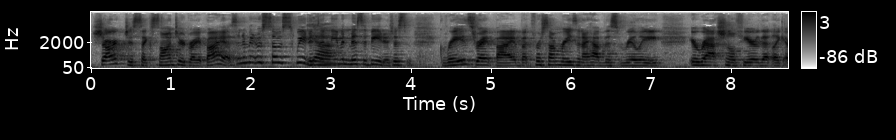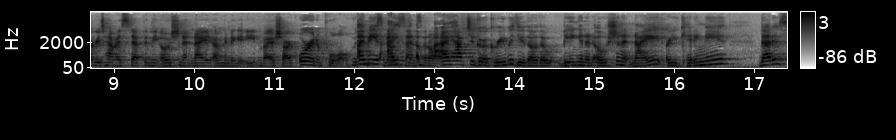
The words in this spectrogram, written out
shark just like sauntered right by us. And I mean it was so sweet. It Yeah. didn't even miss a beat. It just grazed right by, but for some reason I have this really irrational fear that like every time I step in the ocean at night, I'm going to get eaten by a shark or in a pool, which I mean, makes no I sense at all. I have to agree with you though. Though being in an ocean at night, are you kidding me? That is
